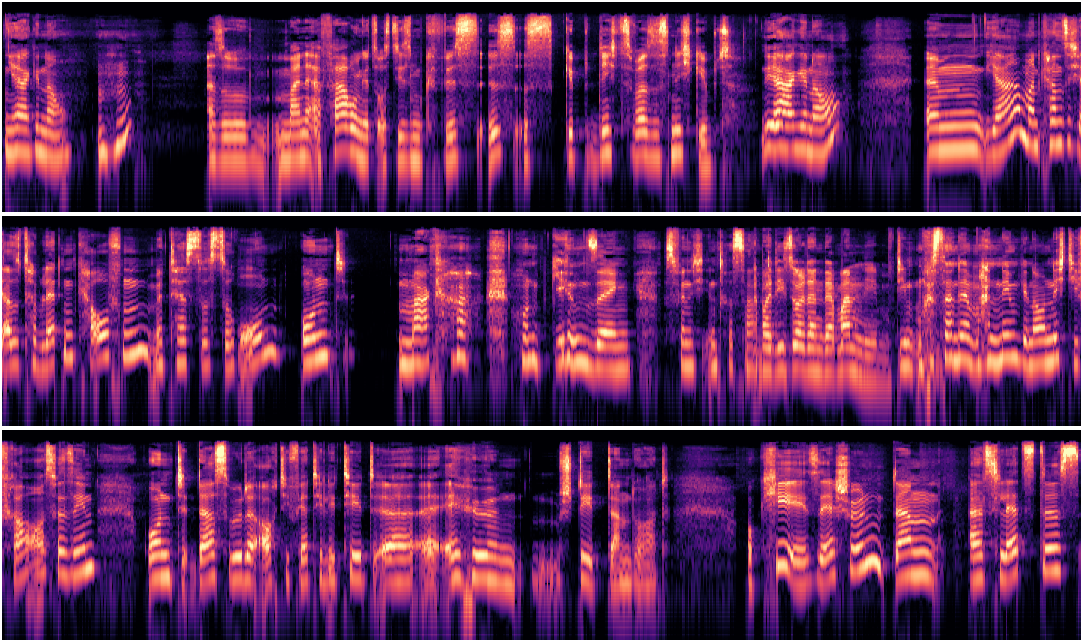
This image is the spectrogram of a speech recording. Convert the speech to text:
Ja, genau. Mhm. Also meine Erfahrung jetzt aus diesem Quiz ist, es gibt nichts, was es nicht gibt. Ja, genau. Ähm, ja, man kann sich also Tabletten kaufen mit Testosteron und Maca und Ginseng. Das finde ich interessant. Aber die soll dann der Mann nehmen. die muss dann der Mann nehmen, genau nicht die Frau aus Versehen. Und das würde auch die Fertilität äh, erhöhen, steht dann dort. Okay, sehr schön. Dann als letztes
